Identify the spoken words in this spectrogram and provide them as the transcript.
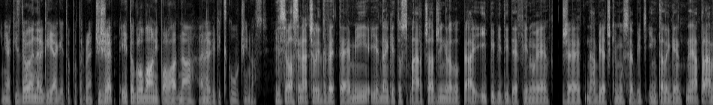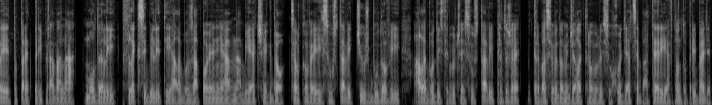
nejaký zdroj energie, ak je to potrebné. Čiže je to globálny pohľad na energetickú účinnosť. Vy ste vlastne načali dve témy. Jednak je to smart charging, lebo aj IPBD definuje, že nabíjačky musia byť inteligentné a práve je to predpríprava na modely flexibility alebo zapojenia nabíjačiek do celkovej sústavy, či už budovy alebo distribučnej sústavy, pretože treba si uvedomiť, že elektromobily sú chodiace batérie a v tomto prípade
